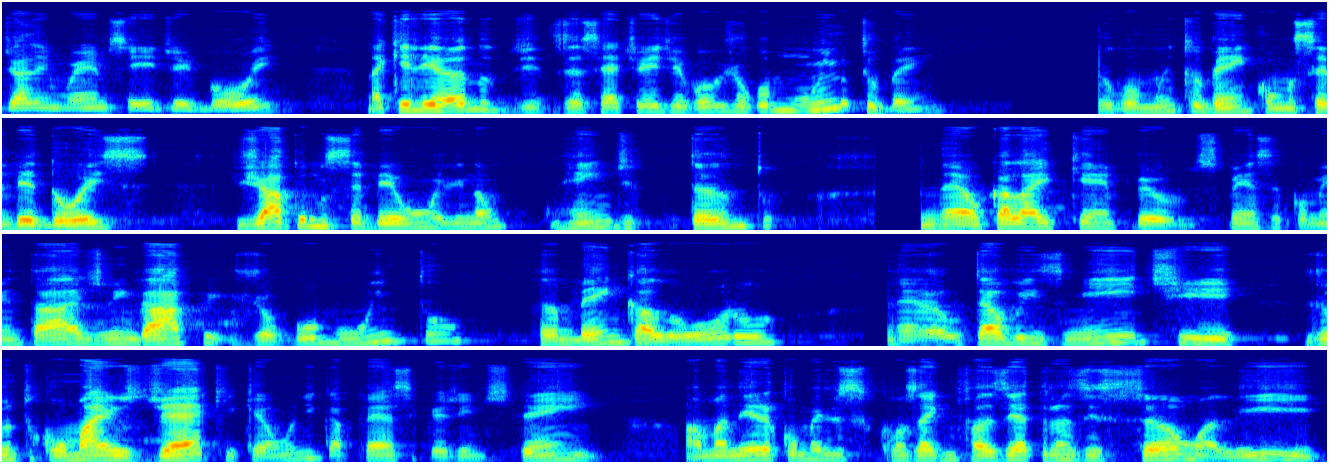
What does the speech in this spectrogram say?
Jalen Ramsey e AJ Bowie. Naquele ano de 17, o AJ Bowie jogou muito bem. Jogou muito bem como CB2. Já como CB1, ele não rende tanto. Né? O Kalai Campbell dispensa comentários. O Ngakwe jogou muito, também calouro. Né? O Telvin Smith, junto com o Miles Jack, que é a única peça que a gente tem, a maneira como eles conseguem fazer a transição ali,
